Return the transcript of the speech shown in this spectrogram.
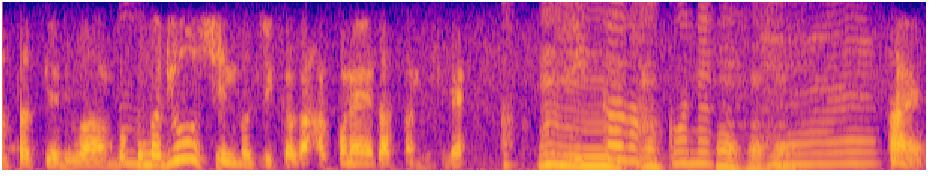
ったっていうよりは、僕の両親の実家が箱根だったんですね。あご実家が箱根、へはい。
